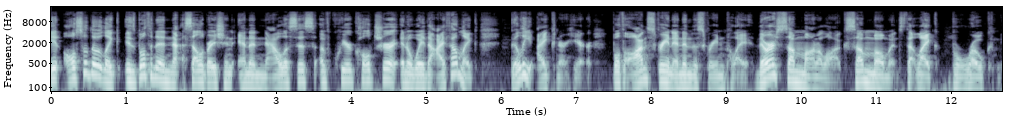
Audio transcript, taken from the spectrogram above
it also though like is both an ana- celebration and analysis of queer culture in a way that I found like Billy Eichner here, both on screen and in the screenplay. There are some monologues, some moments that like broke me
